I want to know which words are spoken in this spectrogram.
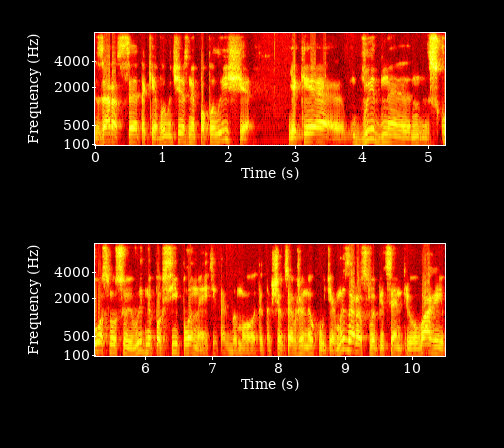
Зараз це таке величезне попелище, яке е, видне з космосу і видне по всій планеті, так би мовити. Так що це вже не хутір. Ми зараз в епіцентрі уваги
